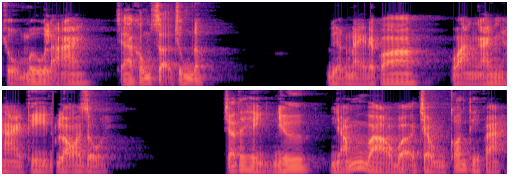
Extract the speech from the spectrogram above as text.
Chủ mưu là ai. Cha không sợ chúng đâu. Việc này đã có Hoàng Anh, Hải Thi lo rồi. Cha thấy hình như Nhắm vào vợ chồng con thì phải.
